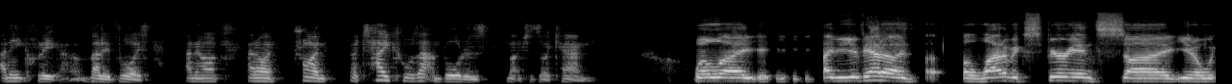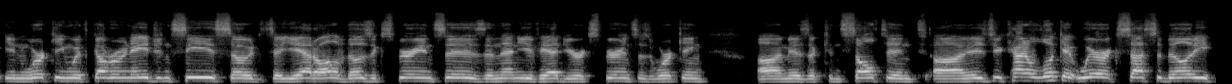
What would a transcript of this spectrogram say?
an equally valid voice and I and I try and take all that on board as much as I can. Well, uh, I mean, you've had a a lot of experience, uh, you know, in working with government agencies. So, so you had all of those experiences, and then you've had your experiences working um, as a consultant. Uh, as you kind of look at where accessibility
